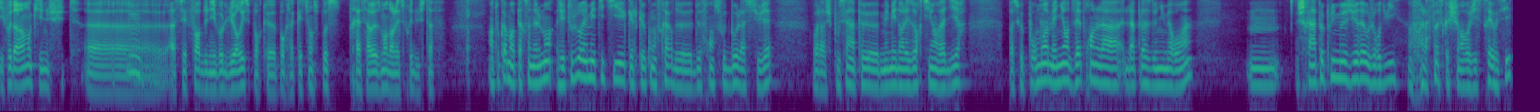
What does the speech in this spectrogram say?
il faudrait vraiment qu'il y ait une chute euh, mm. assez forte du niveau de Lloris pour que, pour que la question se pose très sérieusement dans l'esprit du staff. En tout cas, moi personnellement, j'ai toujours aimé titiller quelques confrères de, de, France Football à ce sujet. Voilà, je poussais un peu mémé dans les orties, on va dire. Parce que pour moi, Maignan devait prendre la, la place de numéro 1 je serais un peu plus mesuré aujourd'hui, voilà, parce que je suis enregistré aussi.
